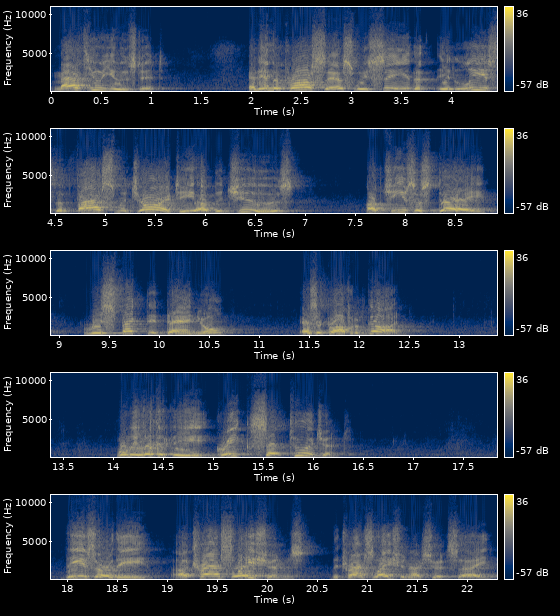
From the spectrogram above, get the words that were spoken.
Matthew used it, and in the process we see that at least the vast majority of the Jews of Jesus' day respected Daniel as a prophet of God. When we look at the Greek Septuagint, these are the uh, translations, the translation, I should say,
